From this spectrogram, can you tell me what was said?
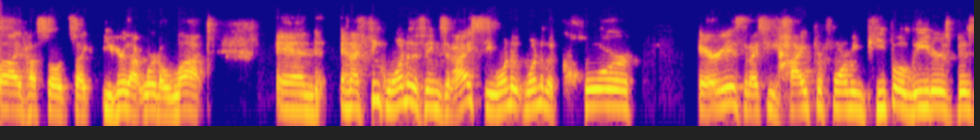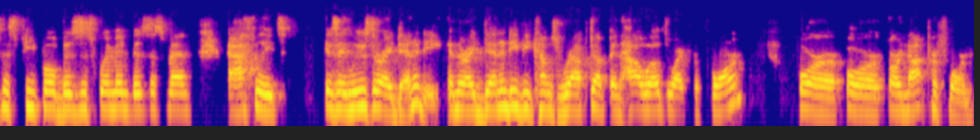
side hustle. It's like you hear that word a lot. And and I think one of the things that I see, one of one of the core areas that I see high performing people, leaders, business people, business women, businessmen, athletes, is they lose their identity. And their identity becomes wrapped up in how well do I perform or or or not perform.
